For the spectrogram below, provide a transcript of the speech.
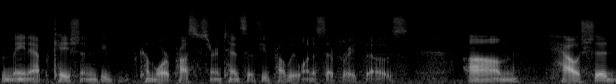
the main application become more processor intensive, you probably want to separate those. Um, how should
